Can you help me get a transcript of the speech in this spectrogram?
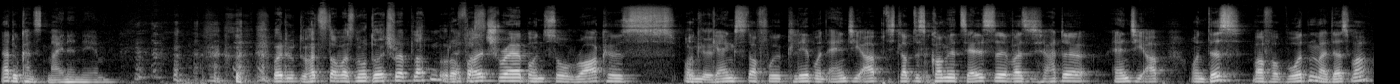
ja, du kannst meine nehmen. Weil du, du hattest damals nur Deutschrap-Platten oder Ja, fast? Deutschrap und so Raucus und Okay. Gangster Full Clip und Anti-Up. Ich glaube, das kommerziellste, was ich hatte, Anti-Up. Und das war verboten, weil das war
